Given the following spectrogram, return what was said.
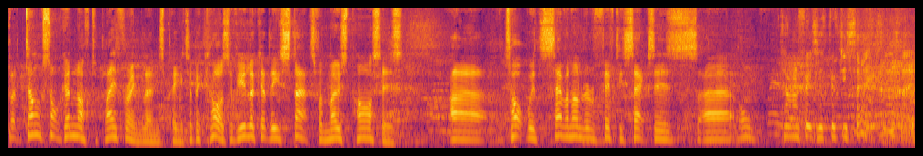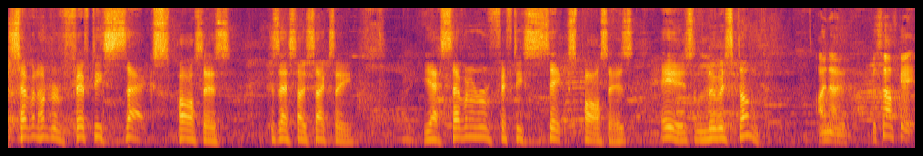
But Dunk's not good enough to play for England, Peter, because if you look at these stats for most passes, uh, top with 756 is. Uh, oh, 756, did you say? 756 passes, because they're so sexy. Yes, 756 passes is Lewis Dunk. I know. But Southgate,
